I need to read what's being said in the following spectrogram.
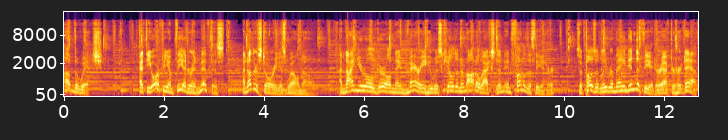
of the witch. At the Orpheum Theater in Memphis, another story is well known. A nine year old girl named Mary, who was killed in an auto accident in front of the theater, supposedly remained in the theater after her death.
